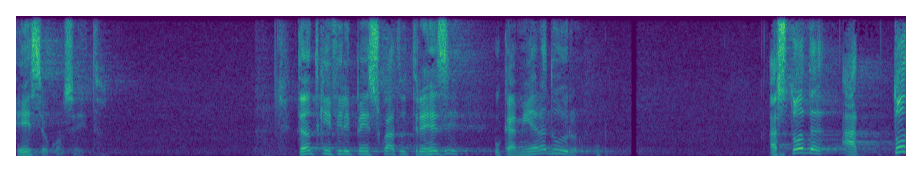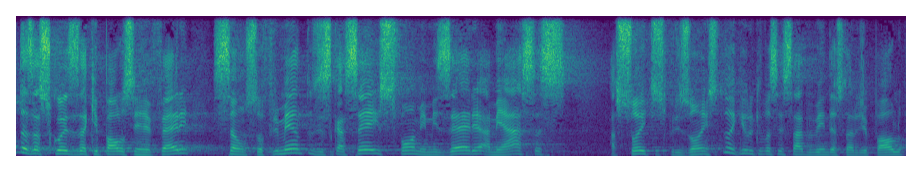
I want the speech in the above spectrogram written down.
Esse é o conceito. Tanto que em Filipenses 4,13 o caminho era duro. As toda, a, todas as coisas a que Paulo se refere são sofrimentos, escassez, fome, miséria, ameaças, açoites, prisões, tudo aquilo que você sabe bem da história de Paulo.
